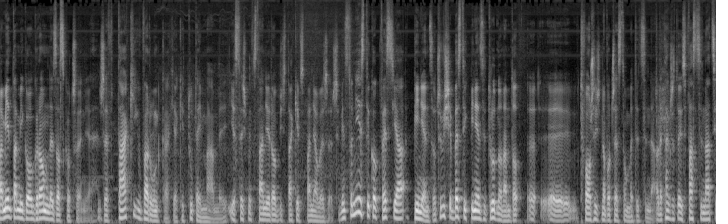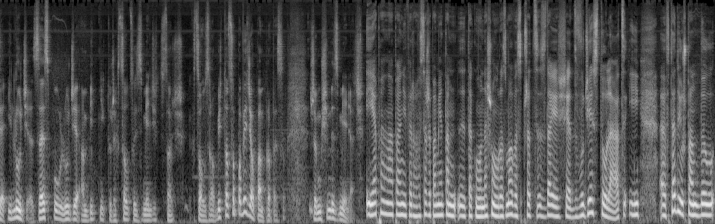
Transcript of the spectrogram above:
Pamiętam jego ogromne zaskoczenie, że w takich warunkach, jakie tutaj mamy, jesteśmy w stanie robić takie wspaniałe rzeczy. Więc to nie jest tylko kwestia pieniędzy. Oczywiście bez tych pieniędzy trudno nam do, y, y, tworzyć nowoczesną medycynę, ale także to jest fascynacja i ludzie, zespół, ludzie ambitni, którzy chcą coś zmienić, coś chcą zrobić, to co powiedział pan profesor, że musimy zmieniać. Ja pana, panie profesorze, pamiętam y, taką naszą rozmowę sprzed, zdaje się, 20 lat i e, wtedy już pan był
